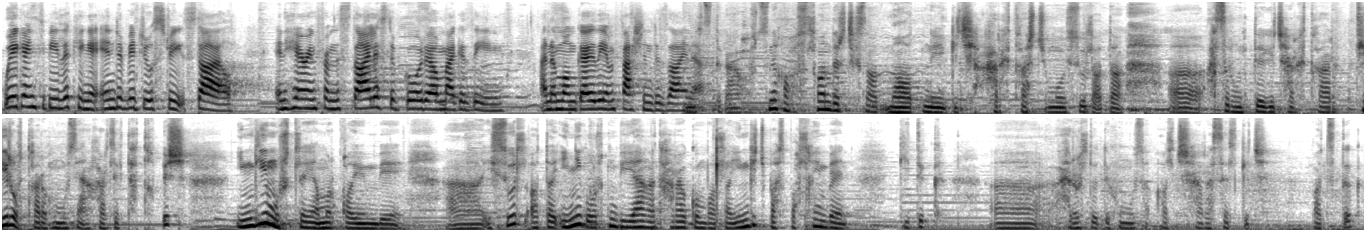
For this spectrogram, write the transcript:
We're going to be looking at individual street style and hearing from the stylist of Gordel magazine and a Mongolian fashion designer. Хувцсныхаа хослогоон дээр ч гэсэн модны гэж харагдахаар ч юм уу эсвэл одоо асар үнэтэй гэж харагдахаар тэр утгаараа хүмүүсийн анхаарлыг татах биш. Энгийн мөртлөө ямар гоё юм бэ? Аа эсвэл одоо энийг урд нь би яагаад хараагүй болоо ингэж бас болох юм байна гэдэг хариултуудыг хүмүүс олж хараасаа л гэж боддог.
